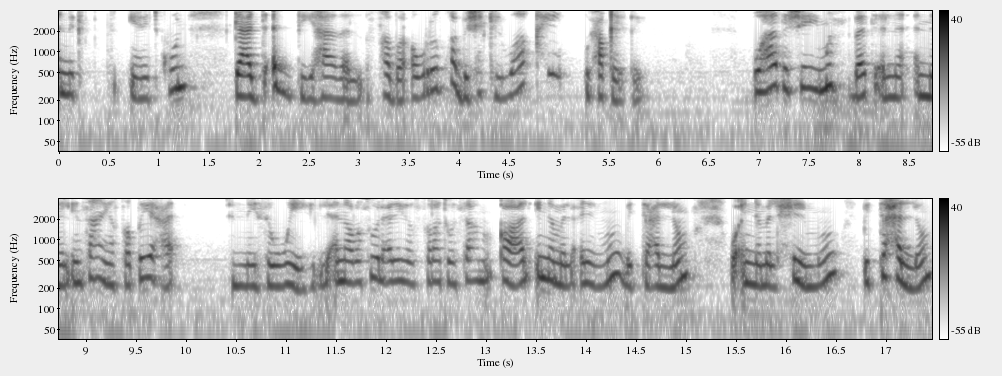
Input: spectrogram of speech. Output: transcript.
أنك يعني تكون قاعد تأدي هذا الصبر أو الرضا بشكل واقعي وحقيقي. وهذا الشيء مثبت أن, أن الإنسان يستطيع أن يسويه. لأن الرسول عليه الصلاة والسلام قال إنما العلم بالتعلم وإنما الحلم بالتحلم.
